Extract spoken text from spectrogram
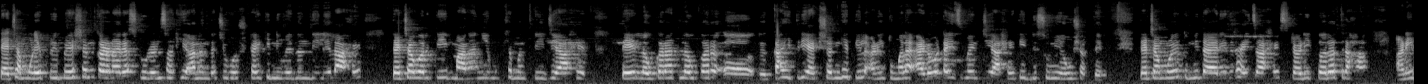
त्याच्यामुळे प्रिपरेशन करणाऱ्या स्टुडंटसाठी आनंदाची गोष्ट आहे की निवेदन दिलेलं आहे. त्याच्यावरती माननीय मुख्यमंत्री जे आहेत ते लवकरात लवकर काहीतरी ऍक्शन घेतील आणि तुम्हाला ऍडव्हर्टाइजमेंट जी आहे ती दिसून येऊ शकते. त्याच्यामुळे तुम्ही तयारीत राहायचं आहे स्टडी करत राहा आणि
